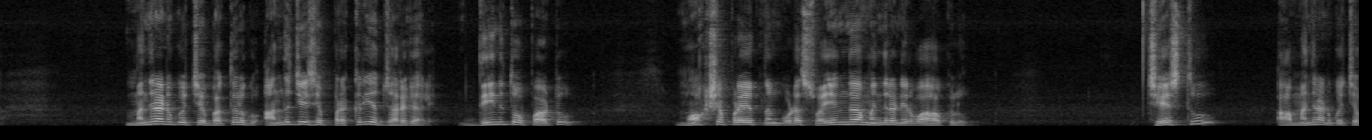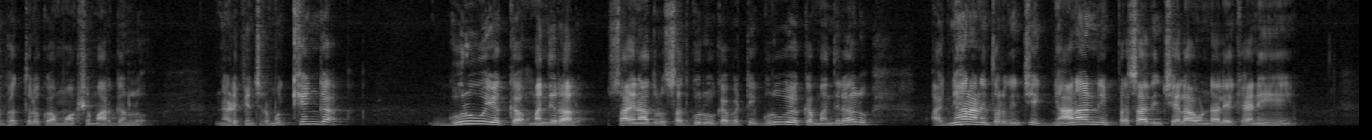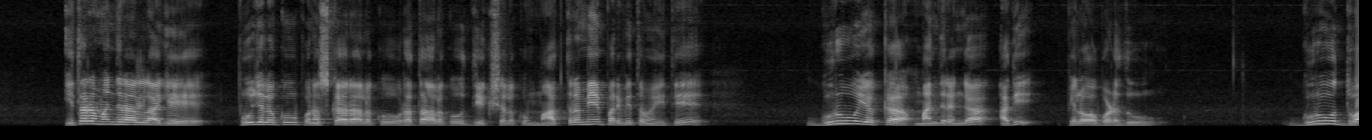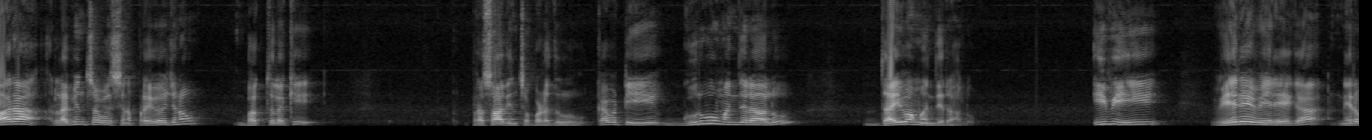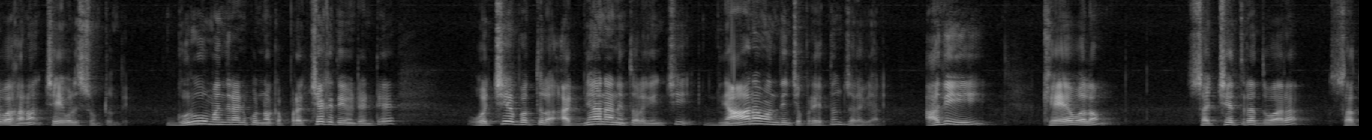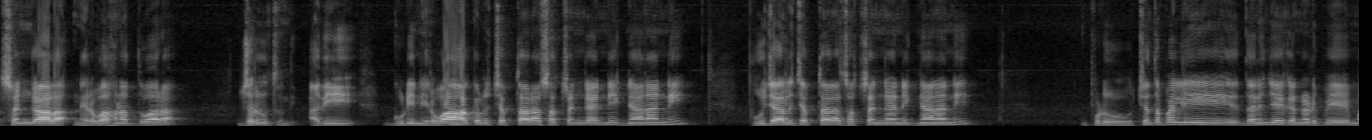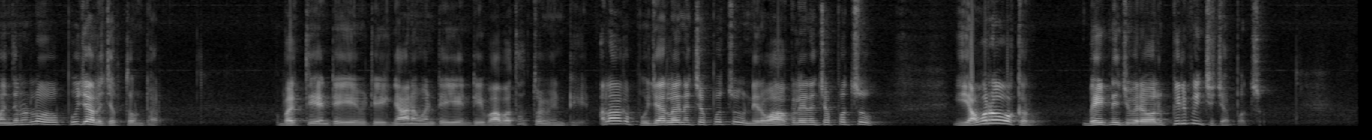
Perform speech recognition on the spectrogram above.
మందిరానికి వచ్చే భక్తులకు అందజేసే ప్రక్రియ జరగాలి. దీనితో పాటు మోక్ష ప్రయత్నం కూడా స్వయంగా మందిర నిర్వాహకులు చేస్తూ ఆ మందిరానికి వచ్చే భక్తులకు ఆ మోక్ష మార్గంలో నడిపించడం. ముఖ్యంగా గురువు యొక్క మందిరాలు సాయినాథుడు సద్గురువు కాబట్టి గురువు యొక్క మందిరాలు అజ్ఞానాన్ని తొలగించి జ్ఞానాన్ని ప్రసాదించేలా ఉండాలి కానీ ఇతర మందిరాల్లాగే పూజలకు పునస్కారాలకు వ్రతాలకు దీక్షలకు మాత్రమే పరిమితమైతే గురువు యొక్క మందిరంగా అది పిలువబడదు. గురువు ద్వారా లభించవలసిన ప్రయోజనం భక్తులకి ప్రసాదించబడదు. కాబట్టి గురువు మందిరాలు దైవ మందిరాలు ఇవి వేరే వేరేగా నిర్వహణ చేయవలసి ఉంటుంది. గురువు మందిరానికి ఉన్న ఒక ప్రత్యేకత ఏమిటంటే వచ్చే భక్తుల అజ్ఞానాన్ని తొలగించి జ్ఞానం అందించే ప్రయత్నం జరగాలి. అది కేవలం సచ్చేత్ర ద్వారా సత్సంగాల నిర్వహణ ద్వారా జరుగుతుంది. అది గుడి నిర్వాహకులు చెప్తారా సత్సంగాన్ని జ్ఞానాన్ని? పూజారులు చెప్తారా సత్సంగాన్ని జ్ఞానాన్ని? ఇప్పుడు చింతపల్లి ధనంజయ గారు నడిపే మందిరంలో పూజాలు చెప్తూ ఉంటారు. భక్తి అంటే ఏమిటి? జ్ఞానం అంటే ఏంటి? బాబాతత్వం ఏంటి? అలాగ పూజారులైనా చెప్పొచ్చు నిర్వాహకులైనా చెప్పొచ్చు. ఎవరో ఒకరు బయట నుంచి వేరే వాళ్ళని పిలిపించి చెప్పొచ్చు.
